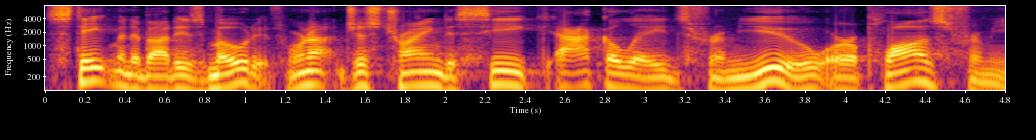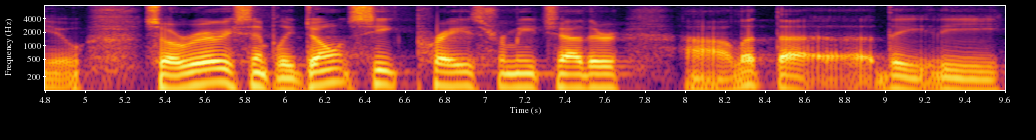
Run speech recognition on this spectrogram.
statement about his motives. We're not just trying to seek accolades from you or applause from you. So, very simply, don't seek praise from each other. Uh, let the, the, the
